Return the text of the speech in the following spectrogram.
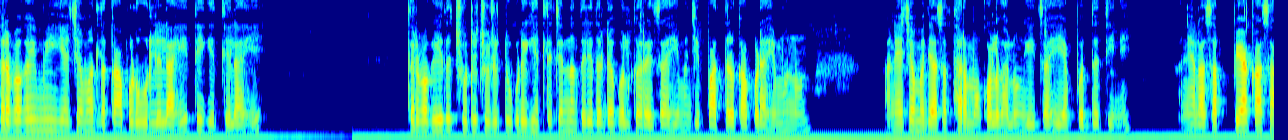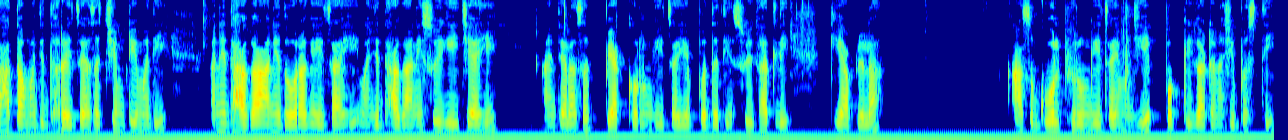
तर बघा मी याच्यामधलं कापड उरलेलं आहे ते घेतलेलं आहे. तर बघा इथं छोटे छोटे तुकडे घेतल्याच्या नंतर इथं डबल करायचं आहे म्हणजे पातळ कापड आहे म्हणून. आणि याच्यामध्ये असा थर्माकॉल घालून घ्यायचा आहे या पद्धतीने. आणि याला असा पॅक असा हातामध्ये धरायचा आहे असं चिमटीमध्ये. आणि धागा आणि दोरा घ्यायचा आहे. म्हणजे धागा आणि सुई घ्यायची आहे. आणि त्याला असं पॅक करून घ्यायचं आहे. या पद्धतीने सुई घातली की आपल्याला असं गोल फिरून घ्यायचं आहे. म्हणजे हे पक्की गाठण अशी बसती.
